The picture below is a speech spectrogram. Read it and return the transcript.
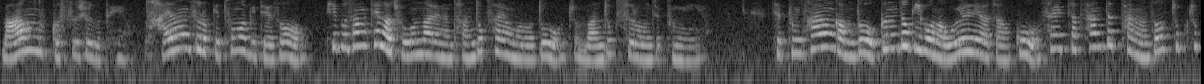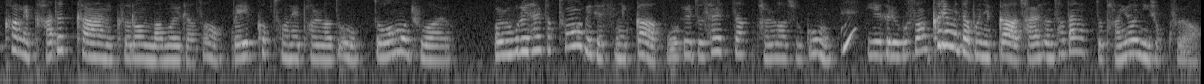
마음 놓고 쓰셔도 돼요. 자연스럽게 톤업이 돼서 피부 상태가 좋은 날에는 단독 사용으로도 좀 만족스러운 제품이에요. 제품 사용감도 끈적이거나 오일리하지 않고 살짝 산뜻하면서 촉촉함이 가득한 그런 마무리라서 메이크업 전에 발라도 너무 좋아요. 얼굴이 살짝 톤업이 됐으니까 목에도 살짝 발라주고 이게 그리고 선크림이다 보니까 자외선 차단력도 당연히 좋고요.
